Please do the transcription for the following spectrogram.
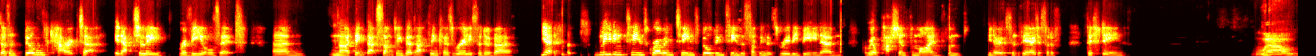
doesn't build character; it actually reveals it. Um, and I think that's something that I think has really sort of, uh, yeah, leading teams, growing teams, building teams is something that's really been um, a real passion for mine from you know since the age of sort of 15 wow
